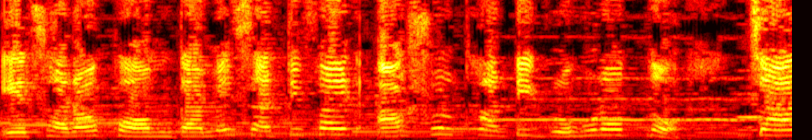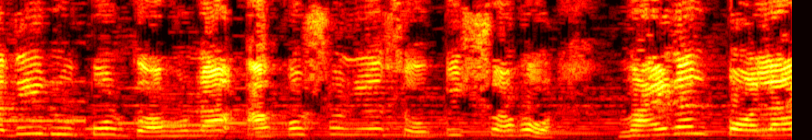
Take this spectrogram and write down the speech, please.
এছাড়াও কম দামে সার্টিফাইড আসল খাঁটি গ্রহরত্ন চাঁদির উপর গহনা, আকর্ষণীয় শোপিস সহ ভাইরাল পলা,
